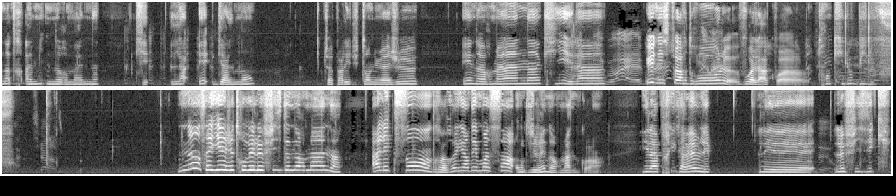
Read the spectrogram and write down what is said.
notre ami Norman qui est là également. Tu as parlé du temps nuageux. Et Norman qui est là. Une histoire drôle. Voilà quoi. Tranquillou bilou. Non, ça y est, j'ai trouvé le fils de Norman. Alexandre, regardez-moi ça. On dirait Norman quoi. Il a pris quand même les, les, le physique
